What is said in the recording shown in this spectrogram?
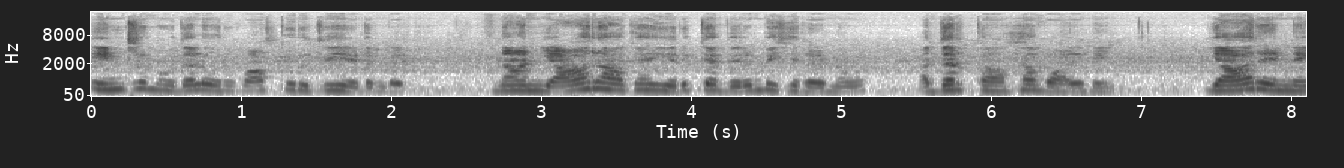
இன்று முதல் ஒரு வாக்குறுதி எடுங்கள். நான் யாராக இருக்க விரும்புகிறேனோ அதற்காக வாழ்வேன். யார் என்னை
